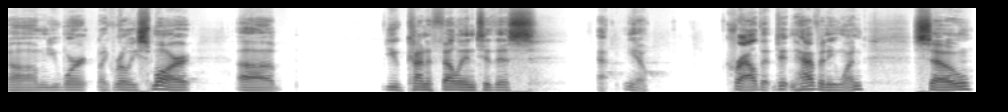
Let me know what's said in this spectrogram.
um, you weren't like really smart, uh, you kind of fell into this, uh, you know, crowd that didn't have anyone. So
